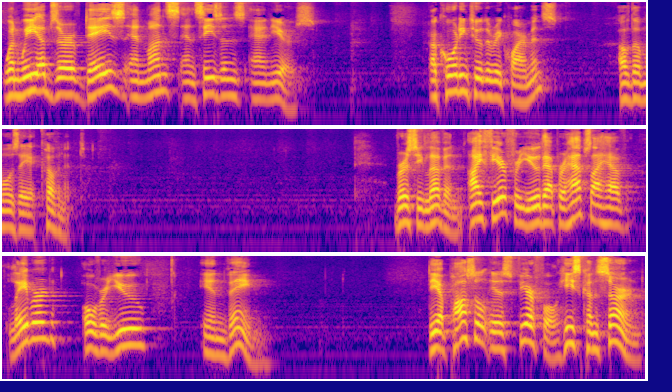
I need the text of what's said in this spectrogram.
when we observe days and months and seasons and years, according to the requirements of the Mosaic covenant. Verse 11 I fear for you that perhaps I have labored over you in vain. The apostle is fearful, he's concerned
